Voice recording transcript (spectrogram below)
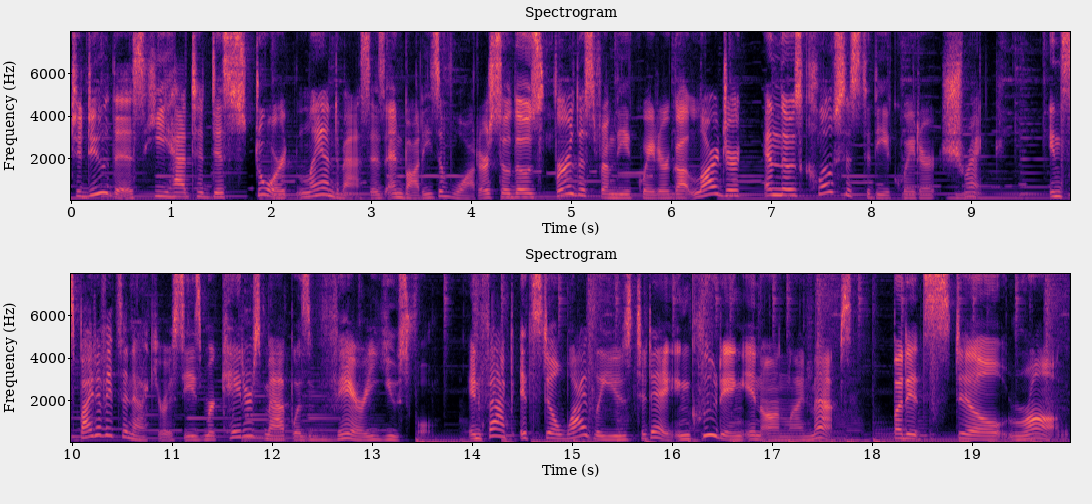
To do this, he had to distort land masses and bodies of water so those furthest from the equator got larger and those closest to the equator shrank. In spite of its inaccuracies, Mercator's map was very useful. In fact, it's still widely used today, including in online maps. But it's still wrong.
